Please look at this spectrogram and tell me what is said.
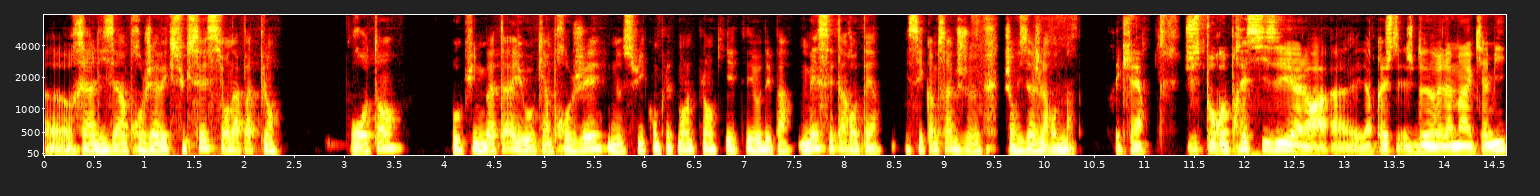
réaliser un projet avec succès si on n'a pas de plan. Pour autant, aucune bataille ou aucun projet ne suit complètement le plan qui était au départ. Mais c'est un repère. Et c'est comme ça que j'envisage la roadmap clair. Juste pour préciser, alors euh, après je, donnerai la main à Camille.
